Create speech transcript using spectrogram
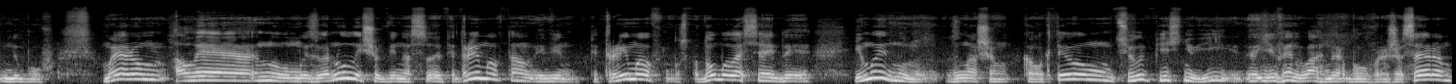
не був мером, але ну, ми звернулися, щоб він нас підтримав там, і він підтримав, йому сподобалася ідея. І ми ну, з нашим колективом цю пісню і Євген Вагнер був режисером.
